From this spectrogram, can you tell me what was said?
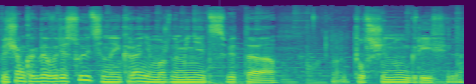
Причем, когда вы рисуете, на экране можно менять цвета толщину грифеля.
